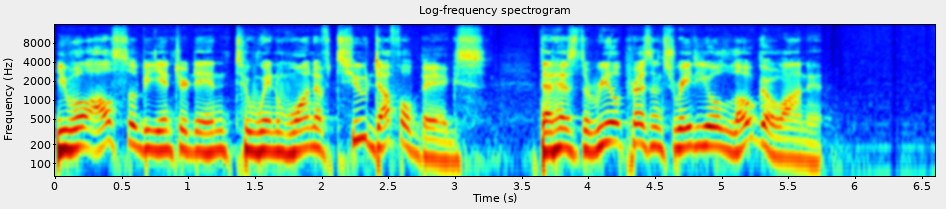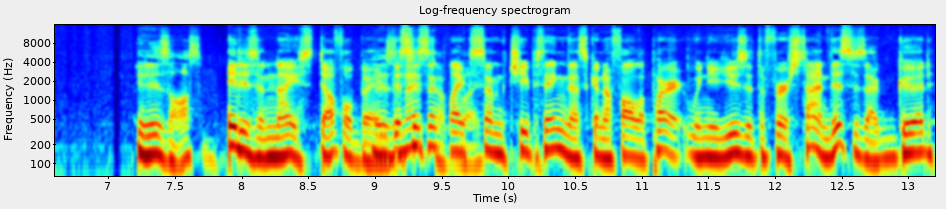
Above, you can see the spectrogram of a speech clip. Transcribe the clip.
you will also be entered in to win one of two duffel bags that has the Real Presence Radio logo on it. It is awesome. It is a nice duffel bag. Is This nice isn't like bag. some cheap thing that's going to fall apart when you use it the first time. This is a good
